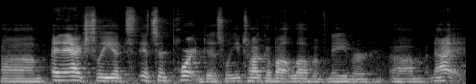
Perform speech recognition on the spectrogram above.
um, and actually, it's it's important to this when you talk about love of neighbor. Um, I,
